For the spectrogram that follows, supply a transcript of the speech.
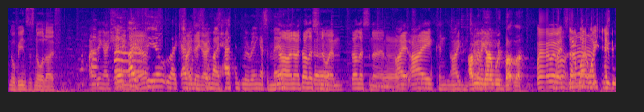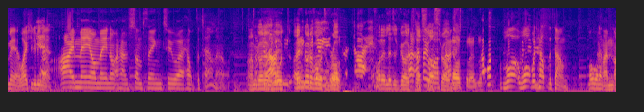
No beans is no alive. I think I should Uh, be I feel like I, I want to throw I- my hat into the ring as a mayor. No, no, don't listen to Uh, him. Don't listen to him. No, I, I can, I can. I'm gonna go with Butler. Wait, wait, wait. No, stop. no, why, no, why should you be mayor? Why should you be Yeah. mayor? I may or may not have something to uh, help the town out. I'm gonna No. vote. I'm gonna vote Rob for the little girl I- I'll clutch last what, round. What. What What would help the town? What would I'm, yeah.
